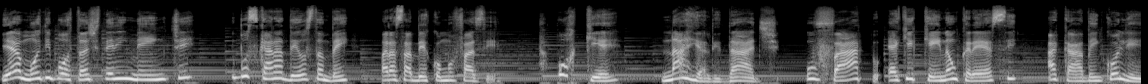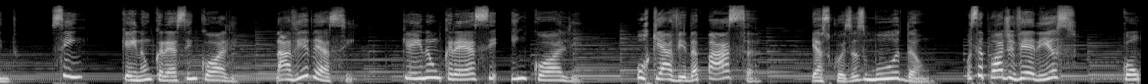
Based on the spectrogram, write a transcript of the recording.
e é muito importante ter em mente e buscar a Deus também para saber como fazer. Porque, na realidade, o fato é que quem não cresce acaba encolhendo. Sim, quem não cresce encolhe. Na vida é assim. Quem não cresce encolhe. Porque a vida passa e as coisas mudam. Você pode ver isso com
